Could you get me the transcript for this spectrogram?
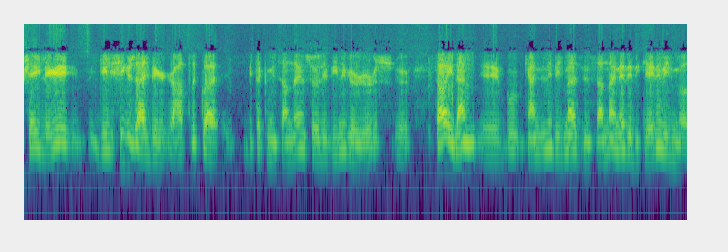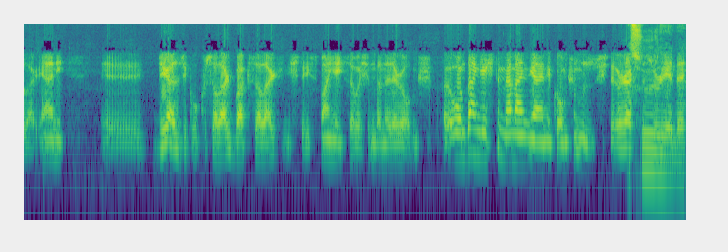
şeyleri gelişi güzel bir rahatlıkla bir takım insanların söylediğini görüyoruz. E, sahiden bu kendini bilmez insanlar ne dediklerini bilmiyorlar. Yani birazcık okusalar, baksalar işte İspanya İç Savaşı'nda neler olmuş Ondan geçtim hemen yani komşumuz işte Irak'ta Suriye'de, Suriye'de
